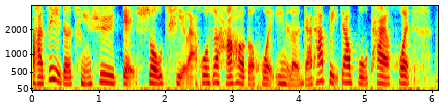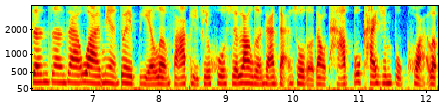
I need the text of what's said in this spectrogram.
把自己的情绪给收起来，或是好好的回应人家，他比较不太会真正在外。外面对别人发脾气，或是让人家感受得到他不开心、不快乐，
